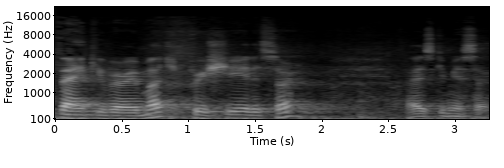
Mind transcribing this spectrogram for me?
Thank you very much. Appreciate it, sir. All right, just give me a sec.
